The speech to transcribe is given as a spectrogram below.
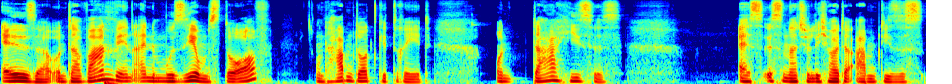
Elsa. Und da waren wir in einem Museumsdorf und haben dort gedreht. Und da hieß es, es ist natürlich heute Abend dieses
